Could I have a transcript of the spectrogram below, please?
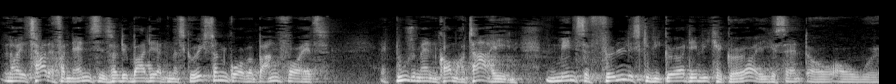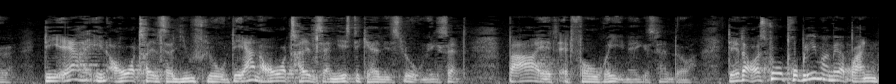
når jeg tager det fra den anden side, så er det bare det, at man skal jo ikke sådan gå og være bange for, at, at bussemanden kommer og tager en. Men selvfølgelig skal vi gøre det, vi kan gøre, ikke sandt? Og, og øh, det er en overtrædelse af livsloven. Det er en overtrædelse af næstekærlighedsloven, ikke sandt? Bare at, at forurene, ikke sandt? Og det er der også store problemer med at brænde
